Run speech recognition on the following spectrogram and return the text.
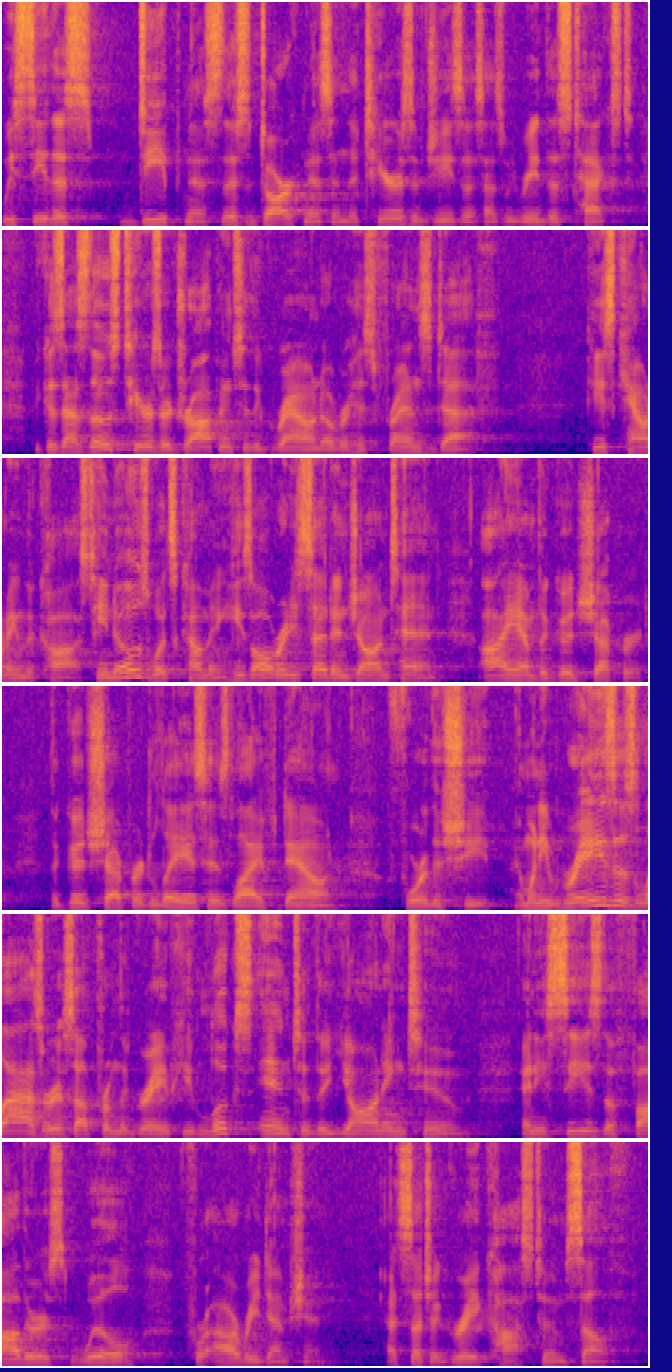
We see this deepness, this darkness in the tears of Jesus as we read this text, because as those tears are dropping to the ground over his friend's death, he's counting the cost. He knows what's coming. He's already said in John 10, I am the good shepherd. The good shepherd lays his life down for the sheep. And when he raises Lazarus up from the grave, he looks into the yawning tomb and he sees the Father's will for our redemption at such a great cost to himself.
